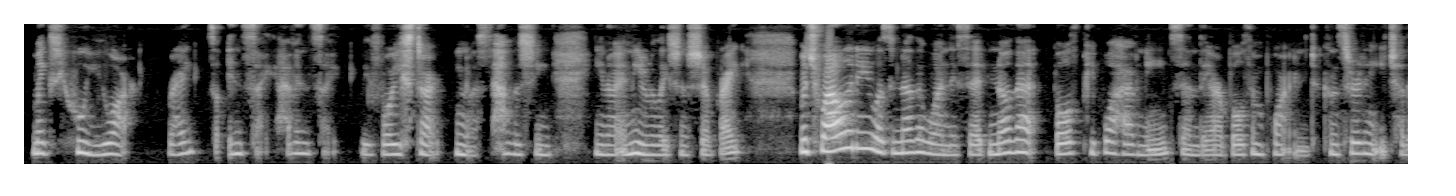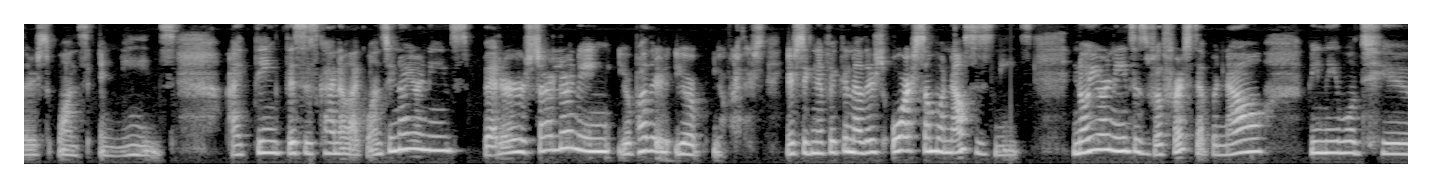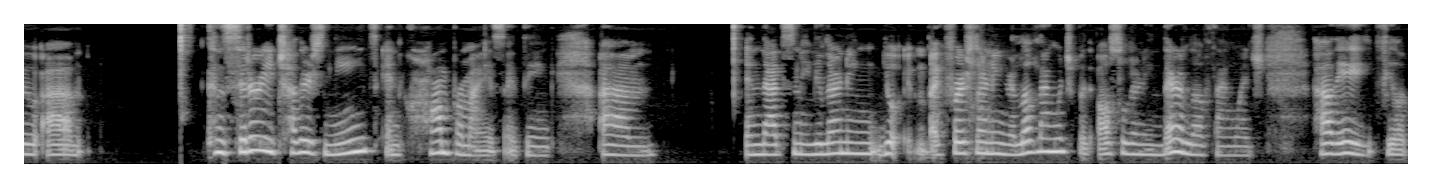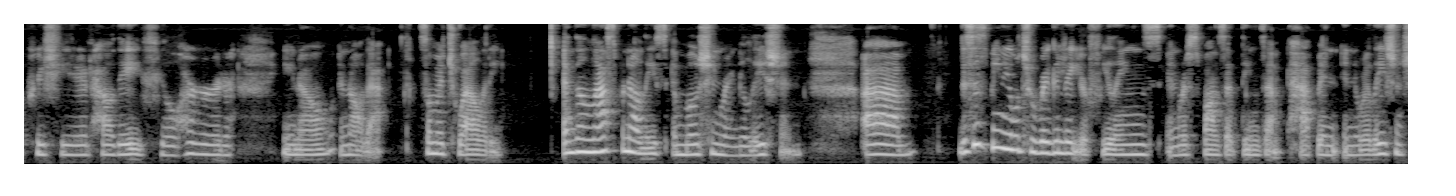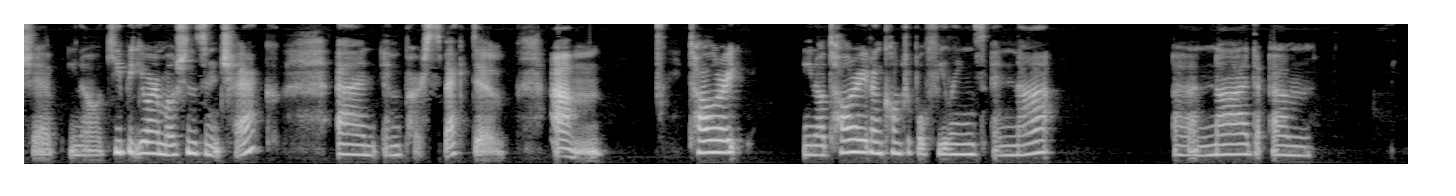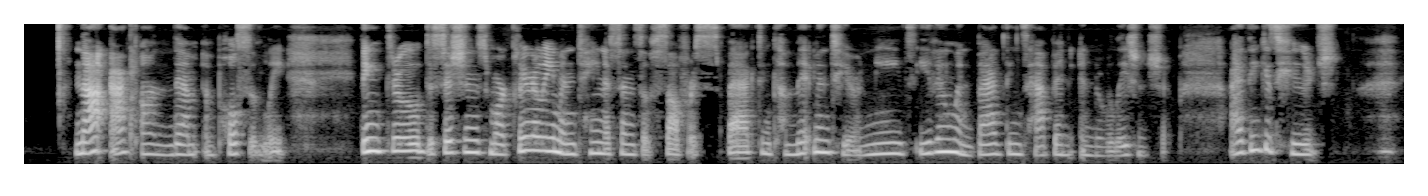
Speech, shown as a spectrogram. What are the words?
makes who you are, right? So insight, have insight before you start, you know, establishing, you know, any relationship, right? Mutuality was another one. They said, know that both people have needs and they are both important, considering each other's wants and needs. I think this is kind of like once you know your needs, better start learning your brother, your your brothers, your significant others, or someone else's needs. Know your needs is the first step, but now being able to um, consider each other's needs and compromise i think. Um, and that's maybe learning your like first learning your love language but also learning their love language how they feel appreciated how they feel heard you know and all that. So mutuality. And then last but not least emotion regulation. Um, this is being able to regulate your feelings in response to things that happen in a relationship you know keep your emotions in check and in perspective. Um, tolerate you know tolerate uncomfortable feelings and not uh, not um, not act on them impulsively Think through decisions more clearly, maintain a sense of self respect and commitment to your needs, even when bad things happen in the relationship. I think it's huge.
